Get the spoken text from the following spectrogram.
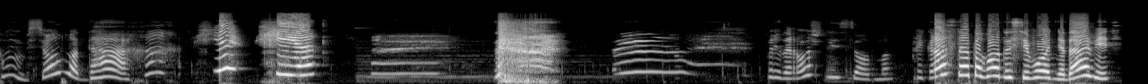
Хм, седла? Да, ха, хе-хе. Придорожные седла. Прекрасная погода сегодня, да ведь?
